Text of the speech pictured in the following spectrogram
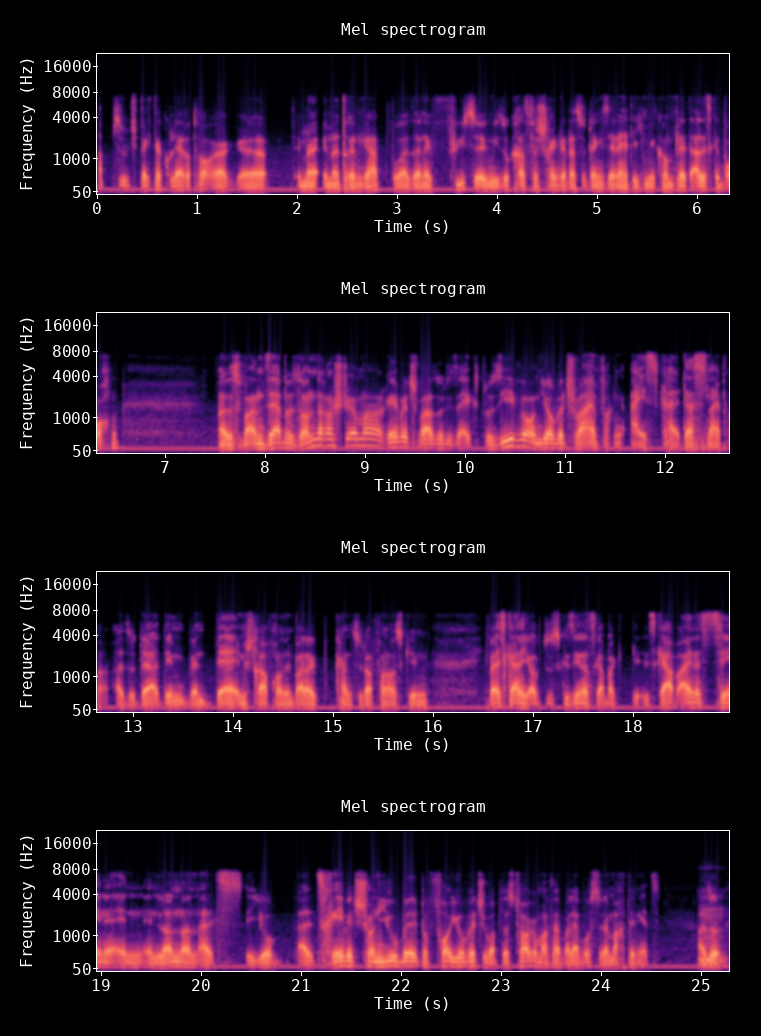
absolut spektakuläre Tore äh, immer, immer drin gehabt, wo er seine Füße irgendwie so krass verschränkt hat, dass du denkst, ja, da hätte ich mir komplett alles gebrochen. Also es war ein sehr besonderer Stürmer. Rebic war so dieser explosive und Jovic war einfach ein eiskalter Sniper. Also der, dem, wenn der im Strafraum den Ball hat, kannst du davon ausgehen. Weiß gar nicht, ob du es gesehen hast, aber es gab eine Szene in, in London, als, jo, als Rebic schon jubelt, bevor Jovic überhaupt das Tor gemacht hat, weil er wusste, der macht den jetzt. Also mhm.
